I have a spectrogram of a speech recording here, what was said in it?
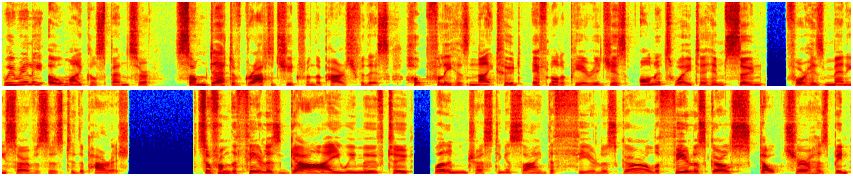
We really owe Michael Spencer some debt of gratitude from the parish for this. Hopefully, his knighthood, if not a peerage, is on its way to him soon for his many services to the parish. So, from the fearless guy, we move to well, an interesting aside the Fearless Girl. The Fearless Girl sculpture has been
